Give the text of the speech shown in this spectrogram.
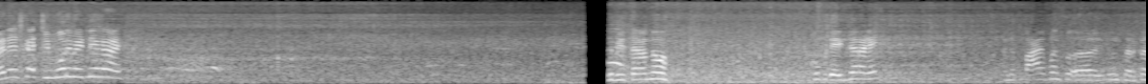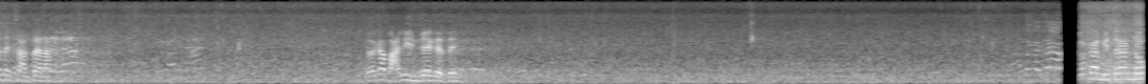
गणेश काय चिंबोरी भेटली काय? मित्रांनो खूप डेंजर आहे. आणि पाय पण इथून सरकत आहे चालताना. तर का भाली एन्जॉय करते. का मित्रांनो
